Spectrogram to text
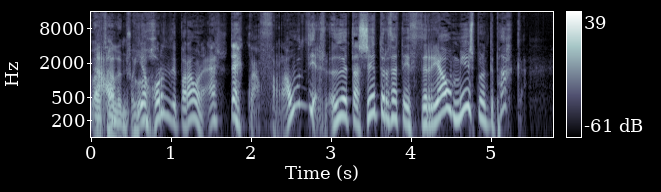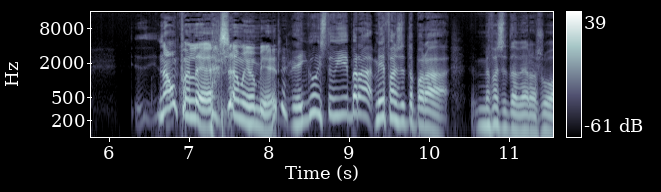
að tala um og sko. ég horfði bara á hana, ertu eitthvað frá þér? auðvitað setur þetta í þrjá mismunandi pakka. Nákvæmlega sama hjá mér. Ég, veist, ég bara, mér fannst þetta bara mér fannst þetta að vera svo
